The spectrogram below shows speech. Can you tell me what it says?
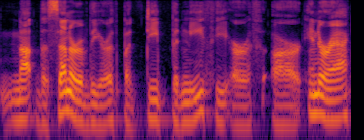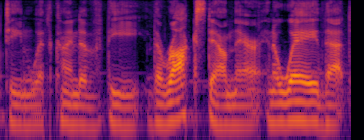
not the center of the earth, but deep beneath the earth are interacting with kind of the the rocks down there in a way that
